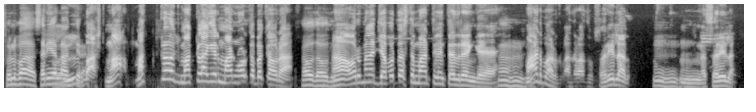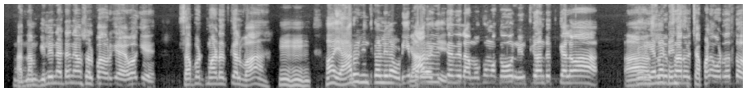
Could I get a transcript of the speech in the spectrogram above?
ಸುಲಭ ಸರಿಯಲ್ಲ ಅಂತೀರಾ? ಮಕ್ಕಳು ಮಕ್ಕಳಾಗಿ ಮಾಡಿ ನೋಡ್ಕೋಬೇಕು ಅವ್ರ? ಹೌದೌದು ಅವ್ರ ಮೇಲೆ ಜಬರ್ದಸ್ತಿ ಮಾಡ್ತೀವಿ ಅಂತಂದ್ರೆ ಹೆಂಗೆ? ಹ್ಮ್ ಹ್ಮ್ ಮಾಡ್ಬಾರ್ದು. ಅದು ಅದು ಸರಿ ಇಲ್ಲ ಅದು. ಹ್ಮ್ ಹ್ಮ್ ಹ್ಮ್. ಅದು ಸರಿ ಇಲ್ಲ. ಅದ್ ನಮ್ ಗಿಲ್ಲಿ ನಟನೆ ಒಂದ್ ಸ್ವಲ್ಪ ಅವ್ರಿಗೆ ಹೋಗಿ ಸಪೋರ್ಟ್ ಮಾಡೋದ್ಕಲ್ವಾ? ಹ್ಮ್ ಹ್ಮ್ ಹಾ ಯಾರು ನಿಂತ್ಕೊಳ್ಳಿಲ್ಲ ಹುಡುಗಿ ಯಾರು ಪರವಾಗಿ. ನಿಂತ್ಕೊಂಡಿಲ್ಲ. ಮಗು ಮುಖ ಹೋಗಿ ನಿಂತ್ಕೊಂಡದ್ಕಲ್ವಾ? ಚಪ್ಪಳ ಹೊಡೆದತ್ತು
